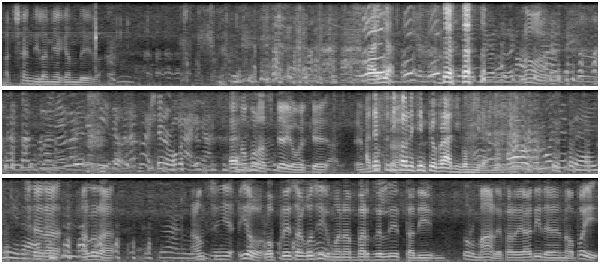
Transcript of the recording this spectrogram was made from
accendi la mia candela. Aia. No, non me la spiego perché è Adesso ti importante. fa un esempio pratico, Mira. Oh, che moglie sei, Mira? C'era, allora, ha un signi- io l'ho presa così come una barzelletta di normale, fare ridere no. Poi,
